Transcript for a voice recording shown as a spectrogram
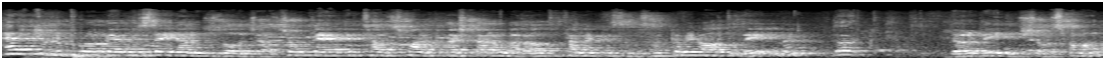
her türlü problemimizde yanınızda olacağız. Çok değerli çalışma arkadaşlarım var. Altı tane kızımız. Hakkı Bey altı değil mi? Dört. Dördeymiş o zaman.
